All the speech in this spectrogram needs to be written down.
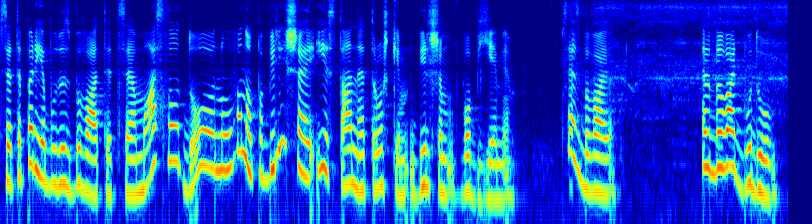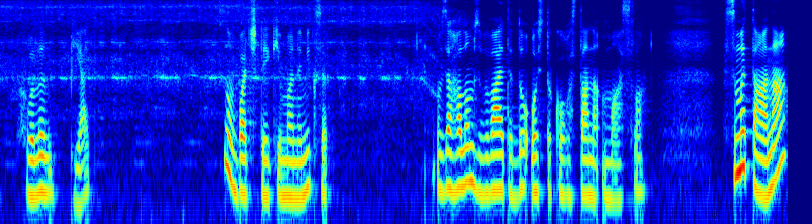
Все, тепер я буду збивати це масло до, ну, воно побіліше і стане трошки більшим в об'ємі. Все збиваю. Я збивати буду хвилин 5. Ну, бачите, який в мене міксер. Загалом збиваєте до ось такого стану масла. Сметана.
